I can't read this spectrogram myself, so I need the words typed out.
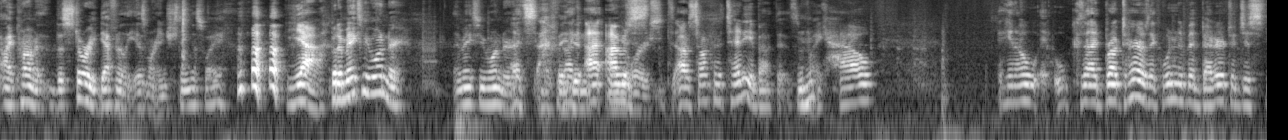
I promise the story definitely is more interesting this way. yeah, but it makes me wonder. It makes me wonder it's if they like didn't I, I was worse. I was talking to Teddy about this. Mhm. Like how. You know, because I brought to her, I was like, wouldn't it have been better to just,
